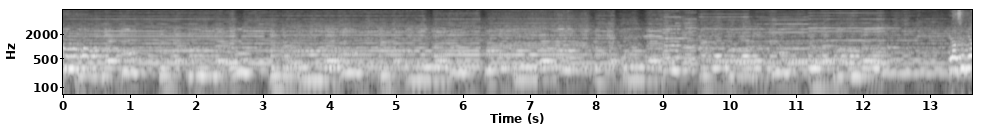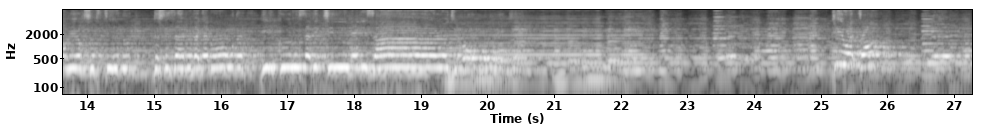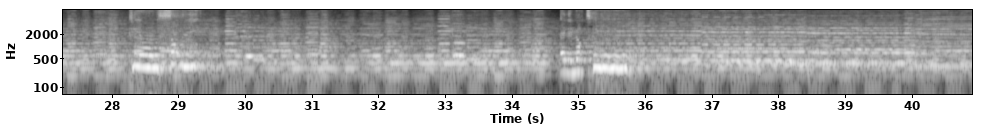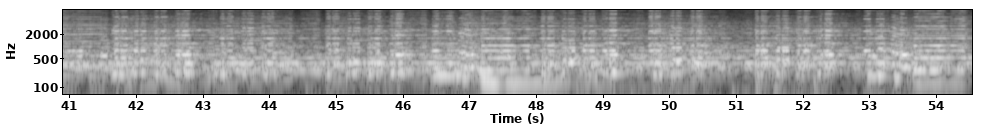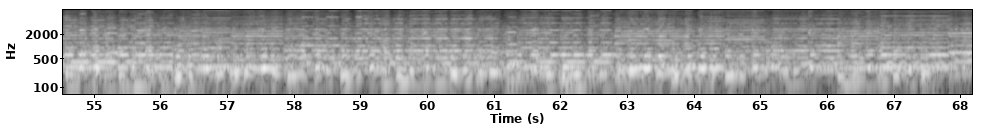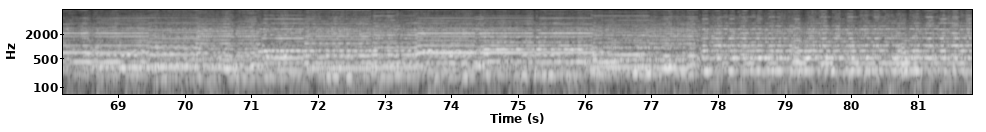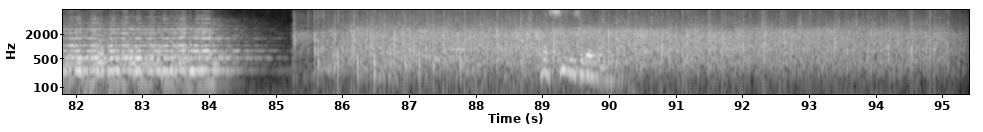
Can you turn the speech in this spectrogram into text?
L'ange murmure s'obstine de ses ailes vagabondes, il coule sa victime et l'isole du monde. Cléo attend, Cléo s'ennuie. Elle est meurtrie. Assim você vai.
